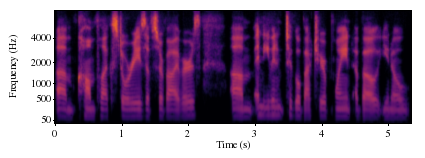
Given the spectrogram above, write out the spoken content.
um, complex stories of survivors. And even to go back to your point about you know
